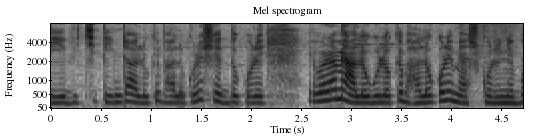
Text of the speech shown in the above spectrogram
দিয়ে দিচ্ছি তিনটা আলুকে ভালো করে সেদ্ধ করে। এবার আমি আলুগুলোকে ভালো করে ম্যাশ করে নেব।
